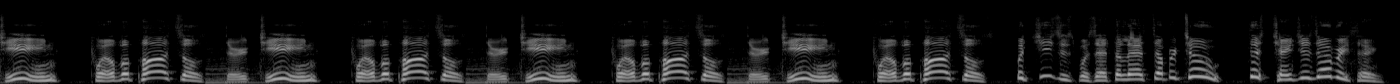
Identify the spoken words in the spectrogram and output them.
12 apostles. 13, 12 apostles. 13, 12 apostles. 13, 12 apostles. But Jesus was at the Last Supper too. This changes everything.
